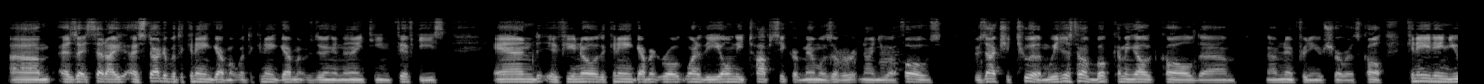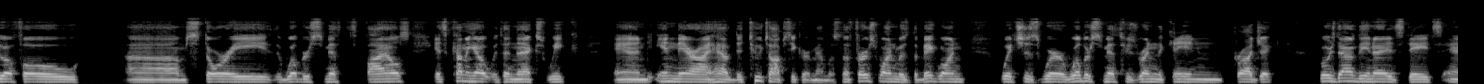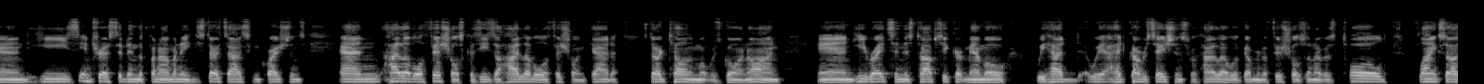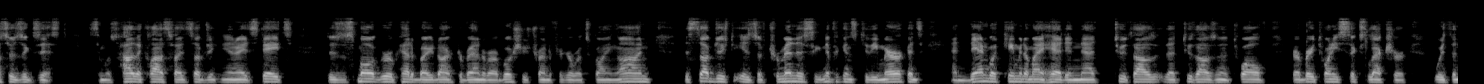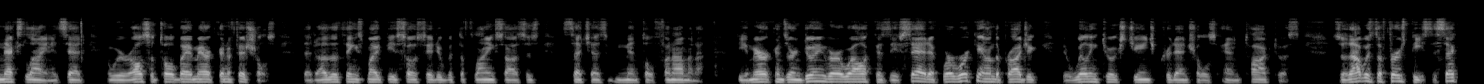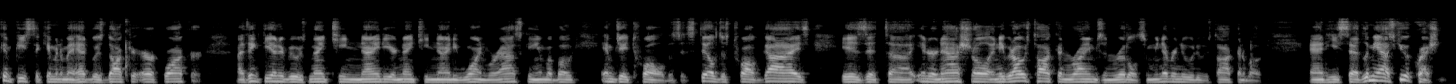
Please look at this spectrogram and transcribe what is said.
um, as I said, I, I started with the Canadian government, what the Canadian government was doing in the 1950s. And if you know, the Canadian government wrote one of the only top secret memos ever written on UFOs. There's actually two of them. We just have a book coming out called, um, I'm not pretty sure what it's called, Canadian UFO um, story, the Wilbert Smith files. It's coming out within the next week. And in there, I have the two top secret memos. The first one was the big one, which is where Wilbert Smith, who's running the Canadian project, goes down to the United States and he's interested in the phenomenon. He starts asking questions, and high level officials, because he's a high level official in Canada, start telling him what was going on. And he writes in this top secret memo we had we I had conversations with high level government officials, and I was told flying saucers exist. It's the most highly classified subject in the United States. There's a small group headed by Dr. Vannevar Bush who's trying to figure out what's going on. The subject is of tremendous significance to the Americans. And then what came into my head in that 2000, that 2012 February 26th lecture was the next line. It said, and we were also told by American officials that other things might be associated with the flying saucers, such as mental phenomena. The Americans aren't doing very well because they've said if we're working on the project, they're willing to exchange credentials and talk to us. So that was the first piece. The second piece that came into my head was Dr. Eric Walker. I think the interview was 1990 or 1991. We're asking him about MJ12. Is it still just 12 guys? Is it uh, international? And he would always talk in rhymes and riddles, and we never knew what he was talking about. And he said, Let me ask you a question.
